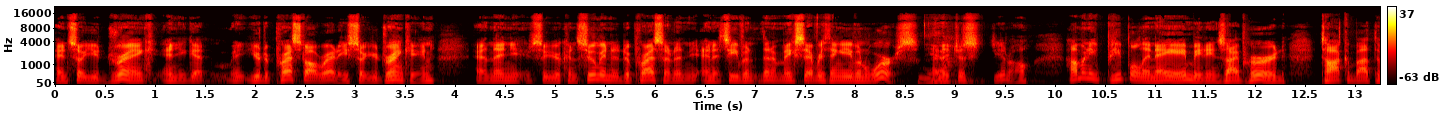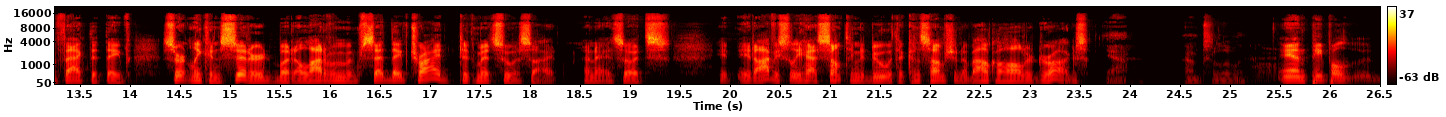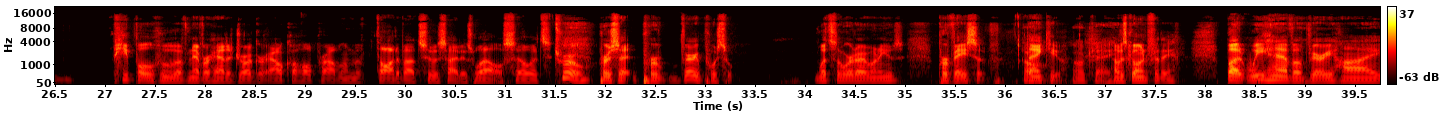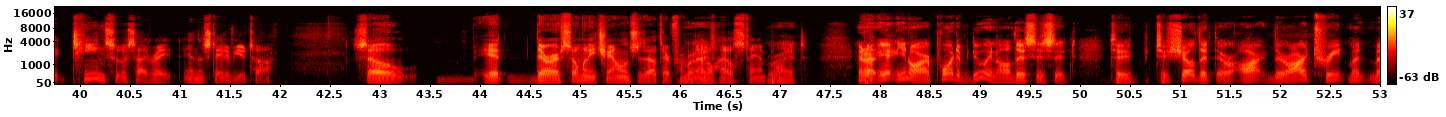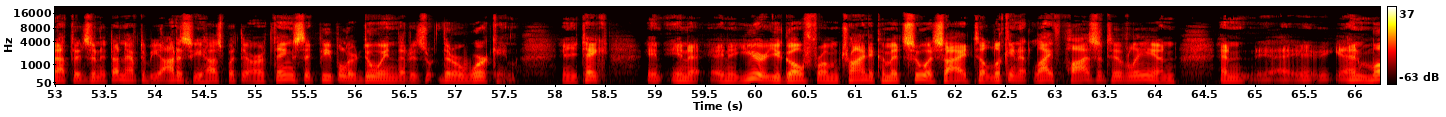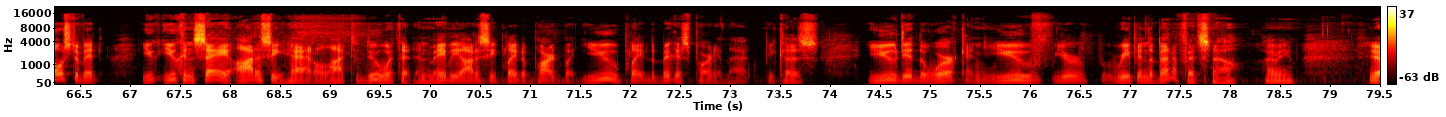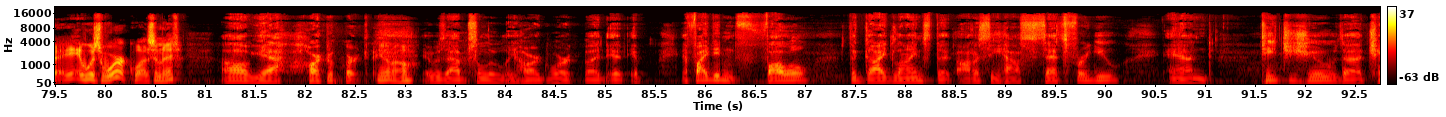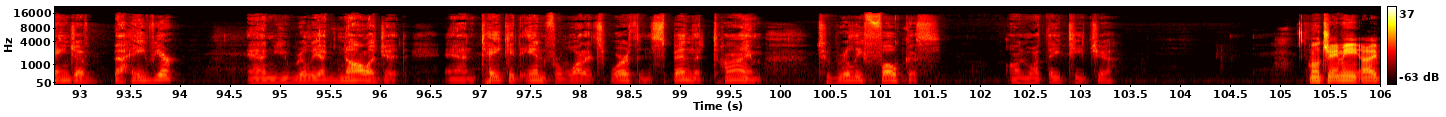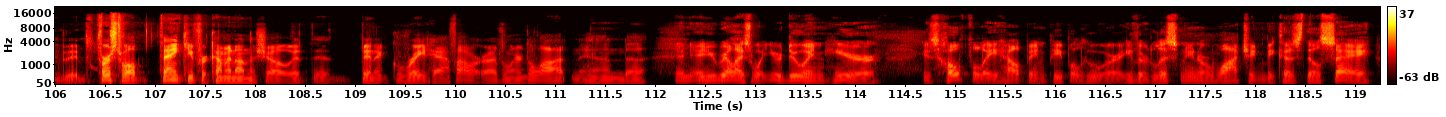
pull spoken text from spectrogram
and so you drink and you get you're depressed already, so you're drinking, and then you, so you're consuming a depressant, and and it's even then it makes everything even worse, Yeah. and it just you know how many people in AA meetings I've heard talk about the fact that they've certainly considered, but a lot of them have said they've tried to commit suicide, and uh, so it's it, it obviously has something to do with the consumption of alcohol or drugs. Yeah, absolutely. and people people who have never had a drug or alcohol problem have thought about suicide as well. So it's True. perse- per, very pers- what's the word I want to use? Pervasive. Oh, Thank you. Okay. I was going for the, but we have a very high teen suicide rate in the state of Utah. So it there are so many challenges out there from a mental health standpoint. Right. And our, eh, you know, our point of doing all this is that to to show that there are there are treatment methods, and it doesn't have to be Odyssey House, but there are things that people are doing that is that are working. And you take in in a, in a year, you go from trying to commit suicide to looking at life positively, and and uh, and most of it. You, you can say Odyssey had a lot to do with it, and maybe Odyssey played a part, but you played the biggest part in that because you did the work and you you're reaping the benefits now. I mean, yeah, it was work, wasn't it? Oh yeah, hard work. You know. It was absolutely hard work, but it, if if I didn't follow the guidelines that Odyssey House sets for you and teaches you the change of behavior, and you really acknowledge it and take it in for what it's worth, and spend the time to really focus on what they teach you. Well, Jamie, I first of all, thank you for coming on the show. It, has been a great half hour. I've learned a lot, and uh, And, and you realize what you're doing here is hopefully helping people who are either listening or watching because they'll say,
